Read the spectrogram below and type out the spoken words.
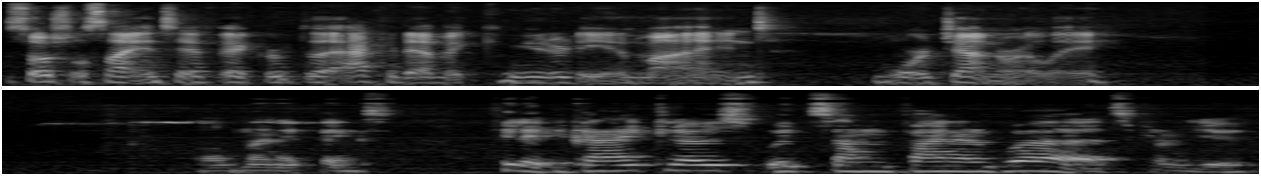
social scientific or the academic community in mind more generally. Oh, many things. Philip, can I close with some final words from you?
